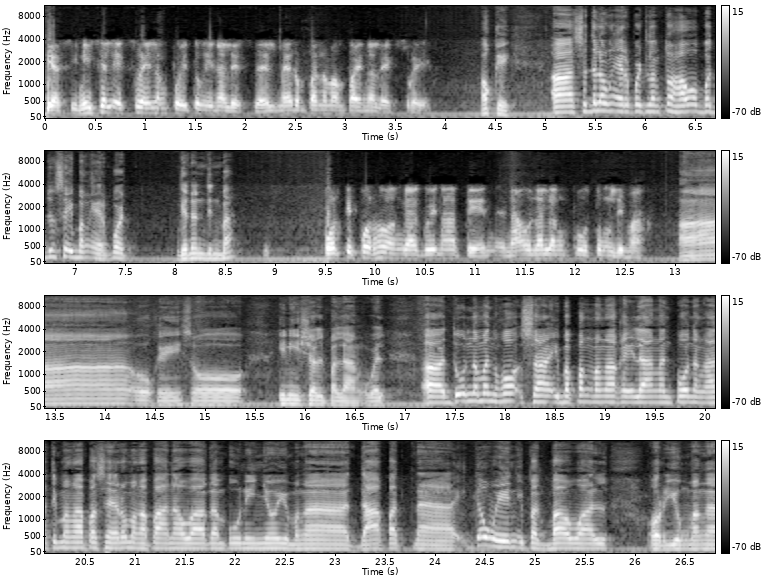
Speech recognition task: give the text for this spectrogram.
Yes, initial x-ray lang po itong inalis dahil meron pa naman final x-ray. okay. Ah, sa dalawang airport lang to, how about dun sa ibang airport? Ganon din ba? 44 ho ang gagawin natin. Nauna lang po itong lima. Ah, okay. So, initial pa lang. Well, ah, doon naman ho sa iba pang mga kailangan po ng ating mga pasero, mga panawagan po ninyo, yung mga dapat na gawin, ipagbawal, or yung mga,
